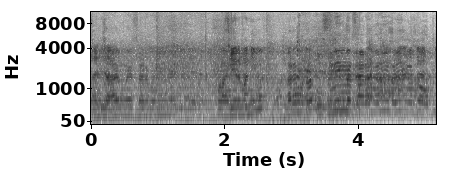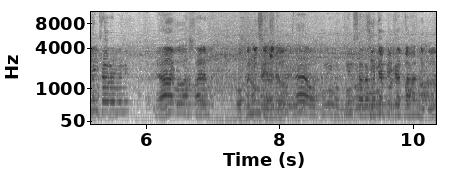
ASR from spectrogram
अच्छा। आए हुए सेरेमनी में। थोड़ा सेरेमनी में? अरे मतलब ओपनिंग में सेरेमनी भाई बोलते ओपनिंग सेरेमनी यार ओपनिंग से है? तो हाँ ओपनिंग ओपनिंग सेरेमनी भी बाहर निकलो।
